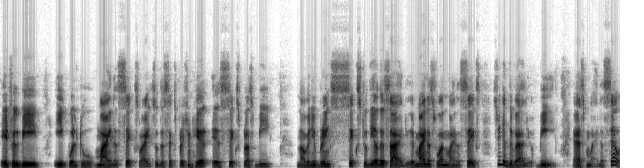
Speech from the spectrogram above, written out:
it will be equal to minus 6, right? So this expression here is 6 plus b. Now when you bring 6 to the other side, you get minus 1 minus 6. So you get the value of b as minus 7.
